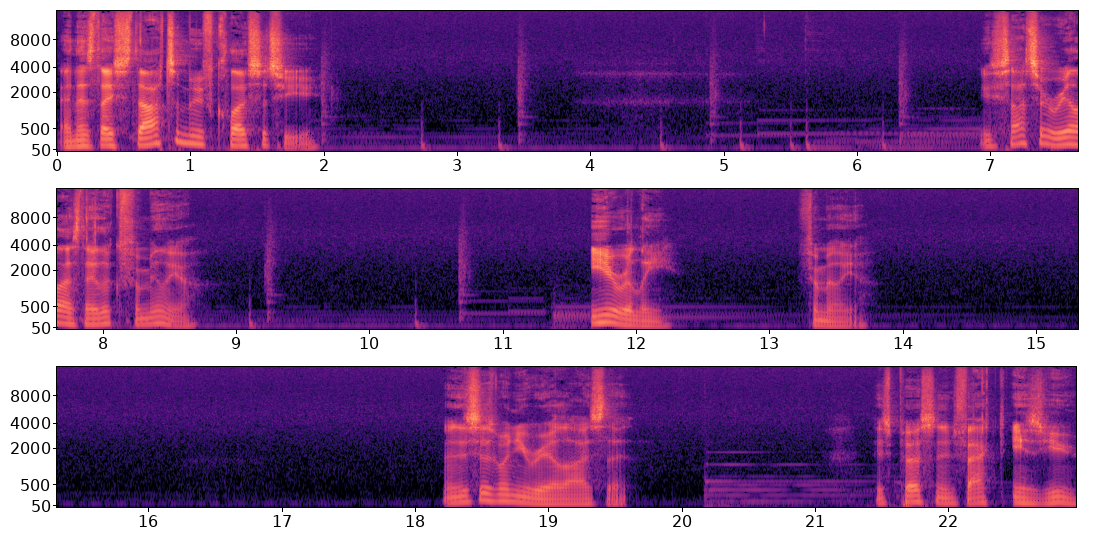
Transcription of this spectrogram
And as they start to move closer to you, you start to realize they look familiar. Eerily familiar. And this is when you realize that this person, in fact, is you.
